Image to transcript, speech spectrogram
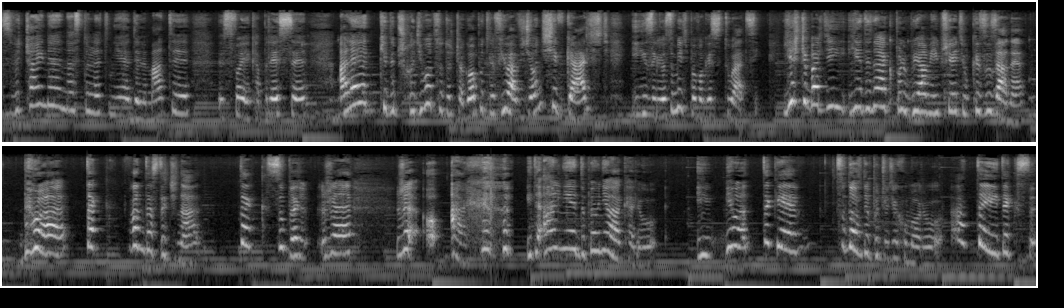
zwyczajne nastoletnie dylematy, swoje kaprysy, ale kiedy przychodziło co do czego, potrafiła wziąć się w garść i zrozumieć powagę sytuacji. Jeszcze bardziej jednak polubiłam jej przyjaciółkę Zuzanę. Była tak fantastyczna, tak super, że że o ach, idealnie dopełniała Karu i miała takie cudowne poczucie humoru, a te jej teksty,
